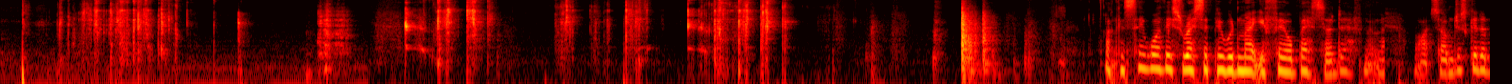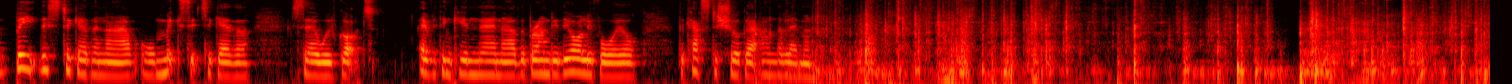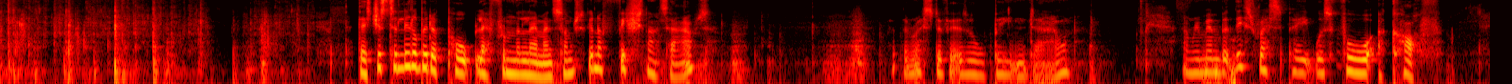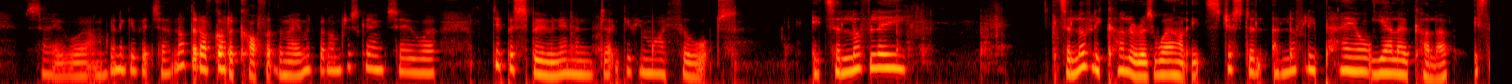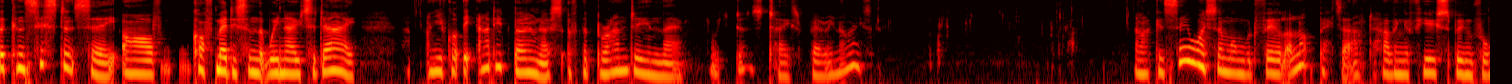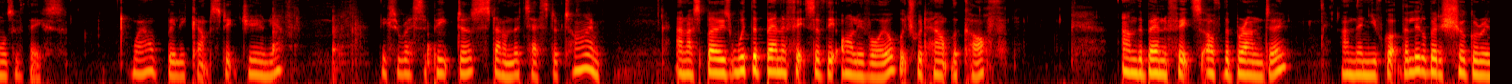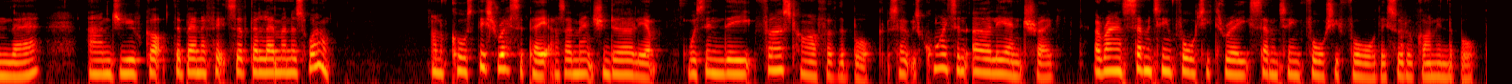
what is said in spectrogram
I can see why this recipe would make you feel better, definitely. Right, so I'm just going to beat this together now, or mix it together. So we've got everything in there now the brandy, the olive oil, the caster sugar, and the lemon. There's just a little bit of pulp left from the lemon, so I'm just going to fish that out. But the rest of it is all beaten down. And remember, this recipe was for a cough. So uh, I'm going to give it a, not that I've got a cough at the moment, but I'm just going to uh, dip a spoon in and uh, give you my thoughts. It's a lovely, it's a lovely colour as well. It's just a, a lovely pale yellow colour. It's the consistency of cough medicine that we know today. And you've got the added bonus of the brandy in there, which does taste very nice. And I can see why someone would feel a lot better after having a few spoonfuls of this. Well, Billy Capstick Jr., this recipe does stand the test of time. And I suppose with the benefits of the olive oil, which would help the cough, and the benefits of the brandy, and then you've got the little bit of sugar in there, and you've got the benefits of the lemon as well. And of course, this recipe, as I mentioned earlier, was in the first half of the book, so it was quite an early entry. Around 1743, 1744, this would have gone in the book.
